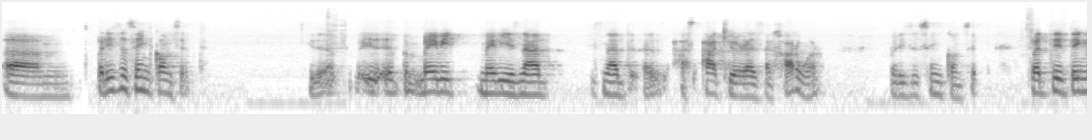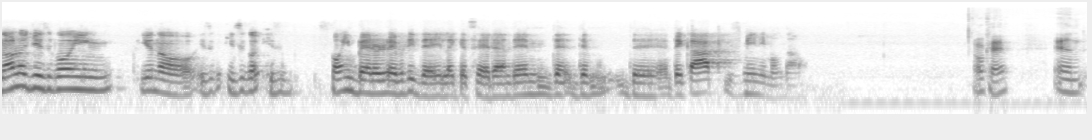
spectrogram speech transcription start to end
um, but it's the same concept. It, it, maybe maybe it's not it's not as accurate as the hardware, but it's the same concept. But the technology is going, you know, is is is going better every day, like I said, and then the the the, the gap is minimal now. Okay, and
